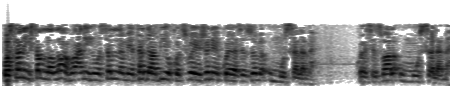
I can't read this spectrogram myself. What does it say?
Poslanik sallallahu alaihi wa sallam je tada bio kod svoje žene koja se zove Ummu Salame. Koja se zvala Ummu Salame.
